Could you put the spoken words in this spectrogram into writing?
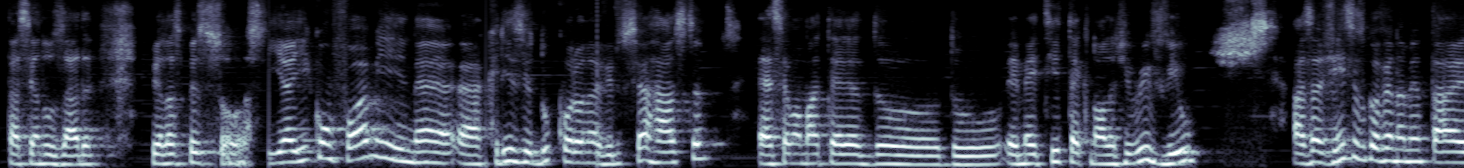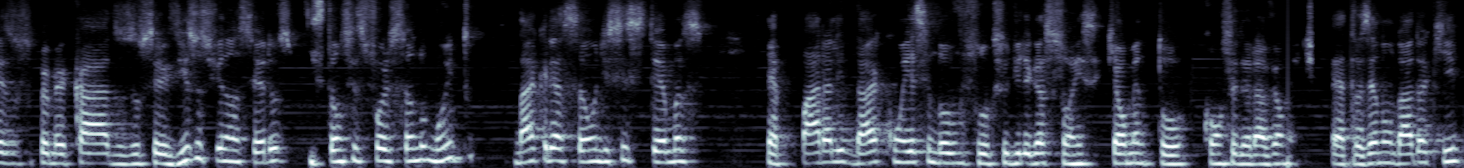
está sendo usada pelas pessoas. E aí, conforme né, a crise do coronavírus se arrasta, essa é uma matéria do, do MIT Technology Review, as agências governamentais, os supermercados, os serviços financeiros estão se esforçando muito na criação de sistemas é para lidar com esse novo fluxo de ligações que aumentou consideravelmente. É, trazendo um dado aqui,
